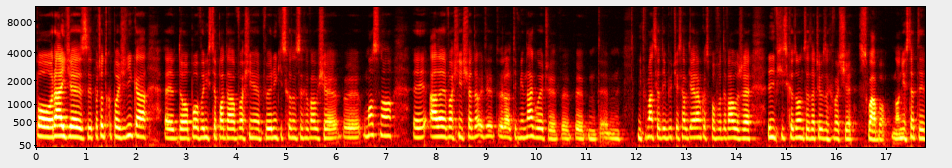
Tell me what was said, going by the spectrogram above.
po rajdzie z początku października do połowy listopada właśnie rynki wschodzące zachowały się mocno, ale właśnie relatywnie nagły, czy informacje o debiucie Saudi Aramco spowodowały, że rynki wschodzące zaczęły zachowywać się słabo. No niestety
